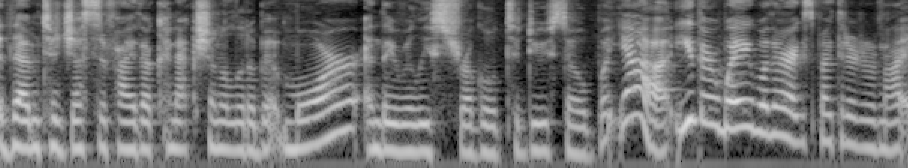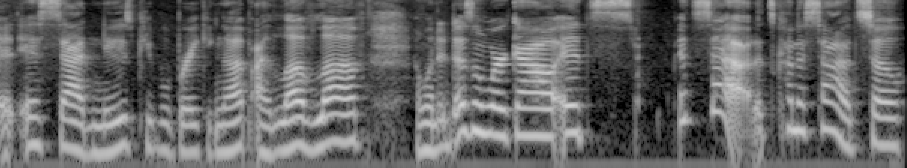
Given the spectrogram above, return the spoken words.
them to justify their connection a little bit more and they really struggled to do so. But yeah, either way whether I expected it or not, it is sad news people breaking up. I love love and when it doesn't work out, it's it's sad. It's kind of sad. So,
